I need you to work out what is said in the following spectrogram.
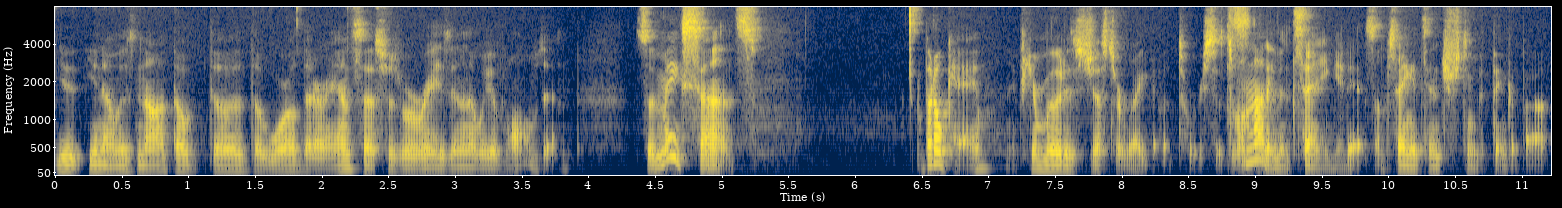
you, you know is not the, the the world that our ancestors were raised in and that we evolved in. So it makes sense. But okay, if your mood is just a regulatory system, I'm not even saying it is. I'm saying it's interesting to think about.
